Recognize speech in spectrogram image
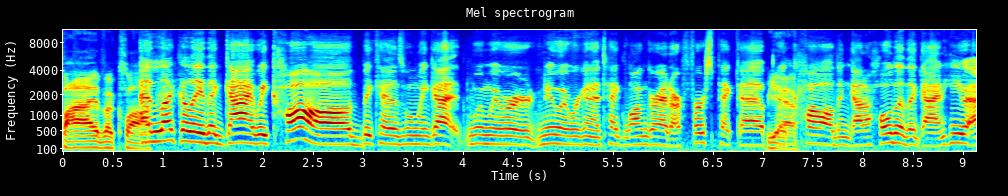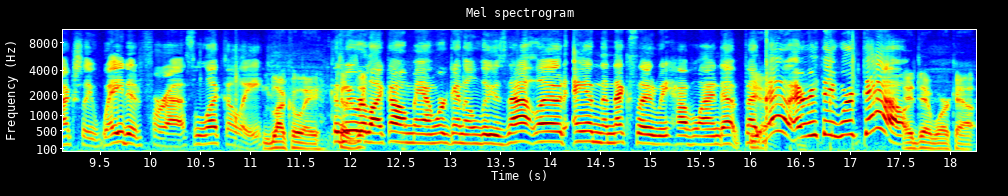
five o'clock. And luckily, the guy we called because when we got when we were knew we were going to take longer at our first pickup, Yeah. we called and got a hold of the guy, and he actually waited for us. Luckily, Luckily, because we were like, oh man, we're gonna lose that load and the next load we have lined up. But Yeah. no, everything worked out. It did work out.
